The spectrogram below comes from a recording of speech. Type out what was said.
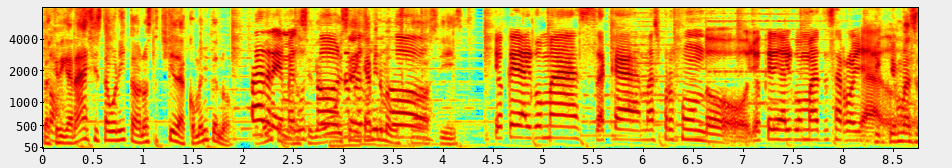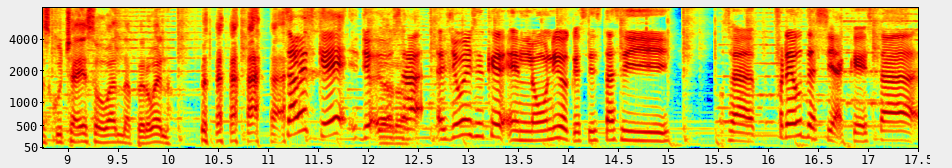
Para que digan, ah, sí está bonita o no está chida, coméntenos. Padre, me gustó. no me a mí no me gustó, sí. Yo quería algo más acá, más profundo. Yo quería algo más desarrollado. ¿Y quién más escucha eso, banda? Pero bueno. ¿Sabes qué? Yo, o sea, yo voy a decir que en lo único que sí está así o sea, Freud decía que está,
